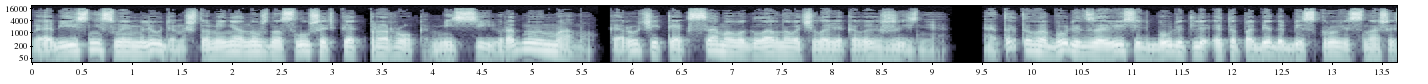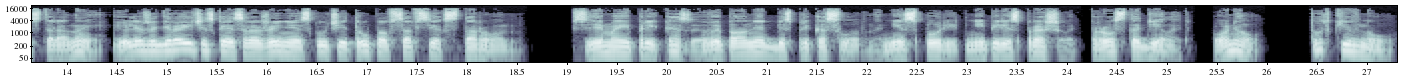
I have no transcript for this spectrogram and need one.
Объясни своим людям, что меня нужно слушать как пророка, мессию, родную маму. Короче, как самого главного человека в их жизни. От этого будет зависеть, будет ли эта победа без крови с нашей стороны, или же героическое сражение с кучей трупов со всех сторон. Все мои приказы выполнять беспрекословно, не спорить, не переспрашивать, просто делать. Понял? Тот кивнул.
